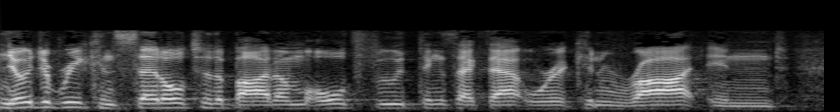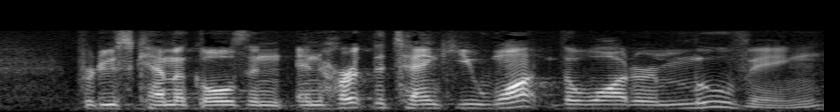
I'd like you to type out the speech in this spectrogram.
No debris can settle to the bottom, old food, things like that, where it can rot and produce chemicals and, and hurt the tank. You want the water moving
